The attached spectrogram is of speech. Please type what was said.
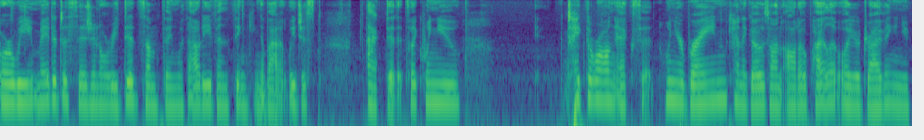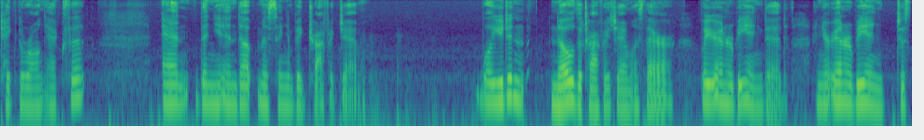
or we made a decision or we did something without even thinking about it. We just acted. It's like when you take the wrong exit, when your brain kind of goes on autopilot while you're driving and you take the wrong exit, and then you end up missing a big traffic jam. Well, you didn't know the traffic jam was there, but your inner being did. And your inner being just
